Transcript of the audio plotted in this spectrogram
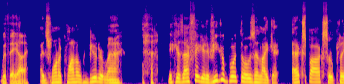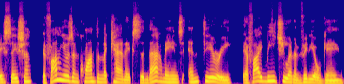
with AI. I just want a quantum computer, man. because I figured if you could put those in like an Xbox or PlayStation, if I'm using quantum mechanics, then that means, in theory, if I beat you in a video game,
